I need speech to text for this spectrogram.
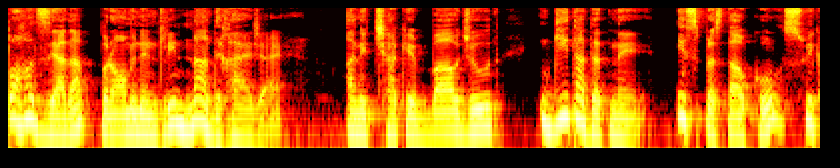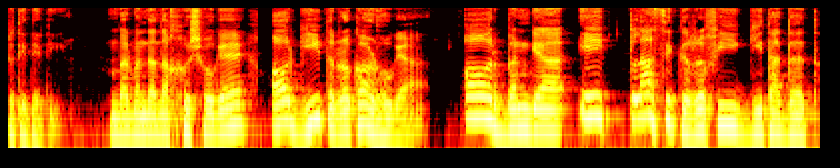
बहुत ज़्यादा प्रोमिनेंटली ना दिखाया जाए। अनिच्छा के बावजूद गीता दत्त ने इस प्रस्ताव को स्वीकृति दे दी। बर्मन दादा खुश हो गए और गीत रिकॉर्ड हो गया और बन गया एक क्लासिक रफी गीता दत्त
